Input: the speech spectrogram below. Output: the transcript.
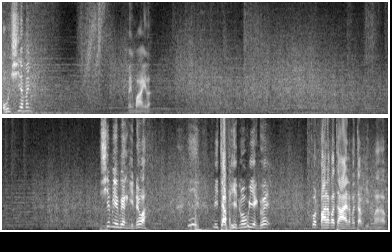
โอ้ยเชี่ยแม่ง แม่งมาอีกละเชี่ยมีเวียงหินด้วยวะ มีจับหินมาเวียงด้วย กดปลาแล้วกระจายแล้วมันจับหินมาครับ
